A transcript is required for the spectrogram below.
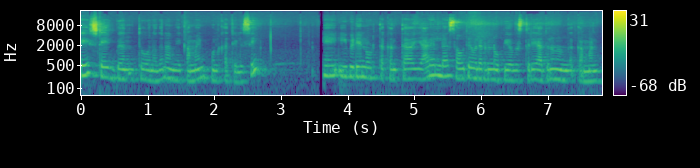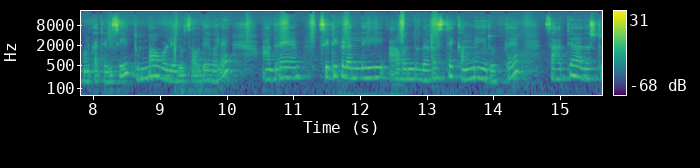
ಟೇಸ್ಟ್ ಹೇಗೆ ಬಂತು ಅನ್ನೋದು ನನಗೆ ಕಮೆಂಟ್ ಮೂಲಕ ತಿಳಿಸಿ. ಈ ವಿಡಿಯೋ ನೋಡ್ತಕ್ಕಂಥ ಯಾರೆಲ್ಲ ಸೌದೆ ಒಲೆಗಳನ್ನು ಉಪಯೋಗಿಸ್ತೀರಿ ಅದನ್ನು ನನಗೆ ಕಮೆಂಟ್ ಮೂಲಕ ತಿಳಿಸಿ. ತುಂಬ ಒಳ್ಳೆಯದು ಸೌದೆ ಒಲೆ. ಆದರೆ ಸಿಟಿಗಳಲ್ಲಿ ಆ ಒಂದು ವ್ಯವಸ್ಥೆ ಕಮ್ಮಿ ಇರುತ್ತೆ. ಸಾಧ್ಯ ಆದಷ್ಟು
